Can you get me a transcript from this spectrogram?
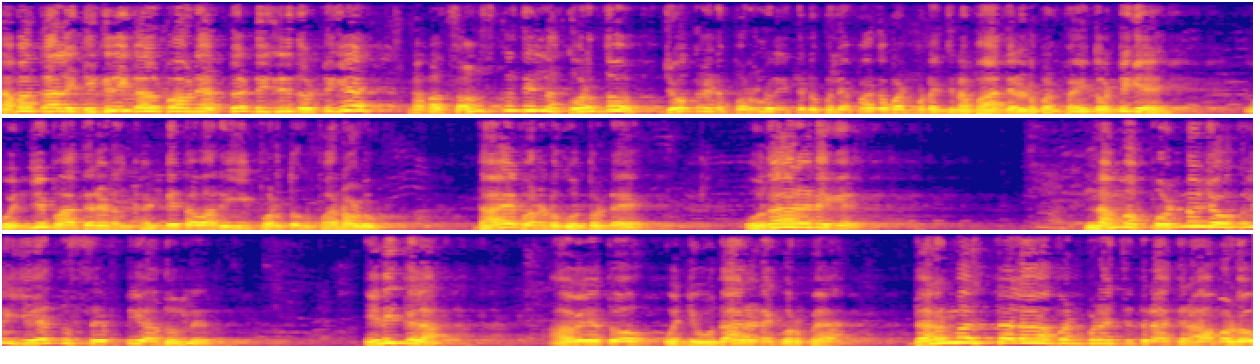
ನಮ್ಮ ಕಾಲಿ ಡಿಗ್ರಿ ಕಲ್ಪಾವನೆ ಅತ್ತ ಡಿಗ್ರಿ ದೊಟ್ಟಿಗೆ ನಮ್ಮ ಸಂಸ್ಕೃತಿನ ಕೊರತು ಜೋಕಲಿನ ಪೊರ್ಲು ರೀತಿಯ ಬುಲೆಪಾಗ ಬಂದ್ಬಿಡಂಚಿನ ಪಾತೆರಡು ಬಂದ ಐತೊಟ್ಟಿಗೆ ಒಂಜಿ ಪಾತೆರಡು ಖಂಡಿತವಾದ ಈ ಪೊರತು ಪನೋಡು, ದಾಯ ಪನೋಡು ಗೊತ್ತುಂಡೆ? ಉದಾಹರಣೆಗೆ, ನಮ್ಮ ಪೊಣ್ಣು ಜೋಕುಲು ಏತು ಸೇಫ್ಟಿ ಆದುಲ್ಲೇರು ಇನಿಕಲ ಅವೇತೋ ಒಂಜಿ ಉದಾಹರಣೆ ಕೊರ್ಪೆ. ಧರ್ಮಸ್ಥಳ ಪಂಪುಡ ಗ್ರಾಮಡು,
